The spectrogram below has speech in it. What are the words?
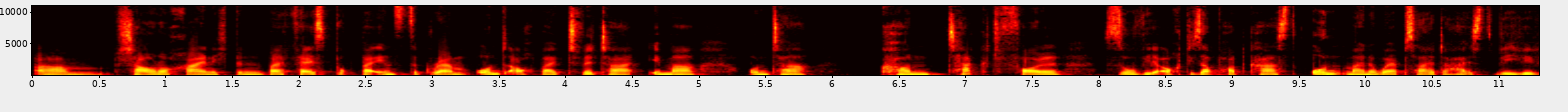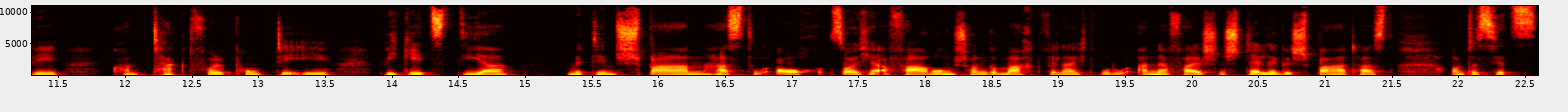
ähm, schau doch rein. Ich bin bei Facebook, bei Instagram und auch bei Twitter immer unter kontaktvoll, so wie auch dieser Podcast und meine Webseite heißt www.kontaktvoll.de. Wie geht's dir? Mit dem Sparen? Hast du auch solche Erfahrungen schon gemacht, vielleicht wo du an der falschen Stelle gespart hast und das jetzt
